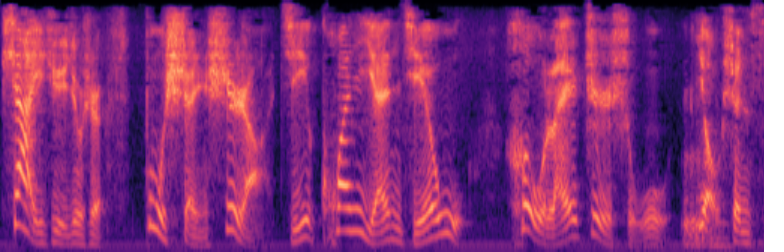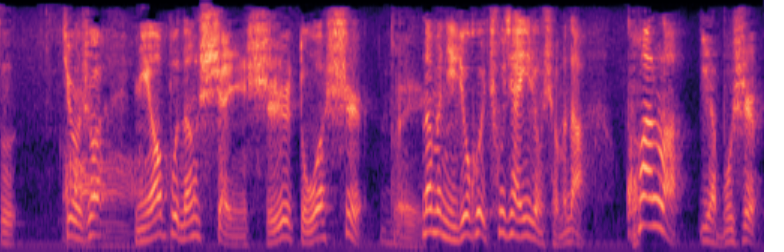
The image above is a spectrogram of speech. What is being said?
下一句就是不审事啊，即宽严节物，后来治蜀要深思，就是说你要不能审时度势，对，那么你就会出现一种什么呢？宽了也不是，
